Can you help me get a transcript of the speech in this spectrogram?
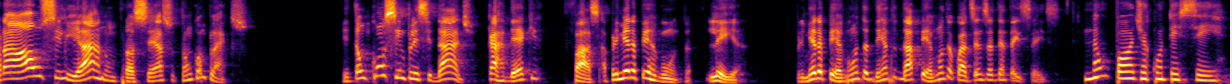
para auxiliar num processo tão complexo. Então, com simplicidade, Kardec faz a primeira pergunta, leia. Primeira pergunta dentro da pergunta 476. Não pode acontecer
